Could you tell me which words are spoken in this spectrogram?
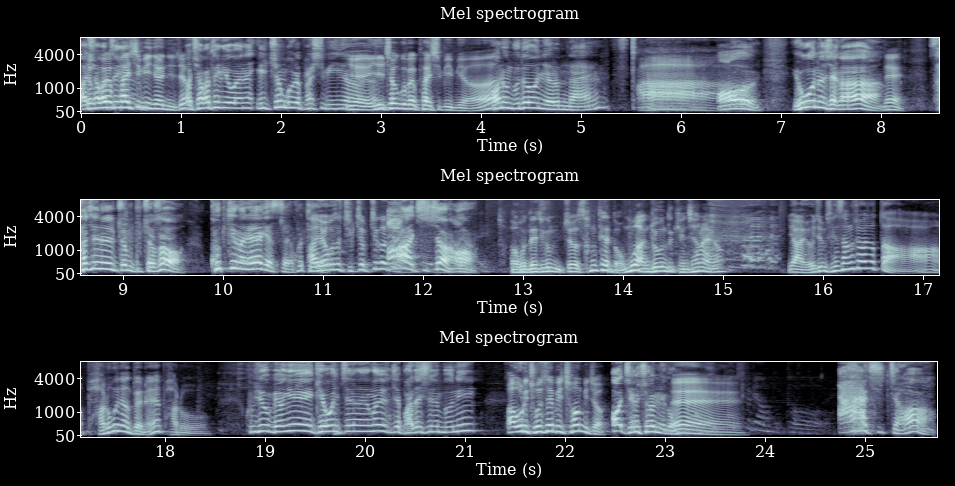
아, 저 같은 1982년이죠? 어, 저 같은 경우에는 1982년 예, 1982면. 어느 무더운 여름날. 아. 어, 요거는 제가 네. 사진을 좀 붙여서 코팅을 해야겠어요. 코팅. 아, 여기서 직접 찍어줘. 아, 진짜. 어. 어, 근데 지금 저 상태 너무 안 좋은데 괜찮아요? 야, 요즘 세상 좋아졌다. 바로 그냥 되네, 바로. 그럼 요 명예 개원증을 이제 받으시는 분이 아, 우리 조셉이 처음이죠? 어, 제가 처음이고. 네. 아, 진짜.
